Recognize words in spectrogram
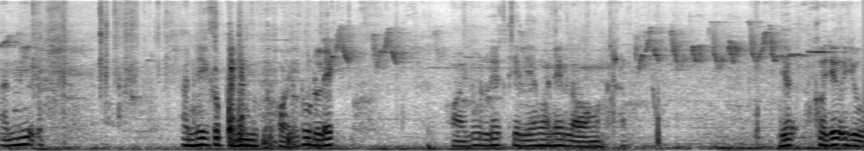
อันนี้ อันนี้ก็เป็นหอยรุ่นเล็ก หอยรุ่นเล็กที่เลี้ยงไว้ในรองครับ เยอะก็เยอะอยู่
